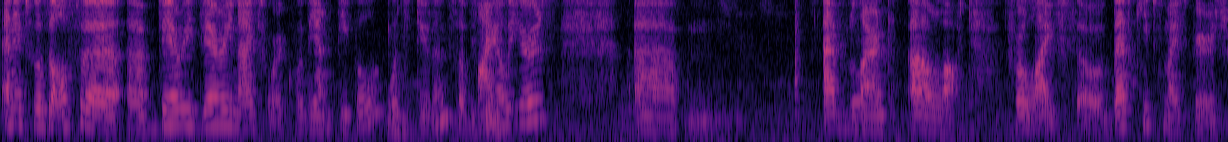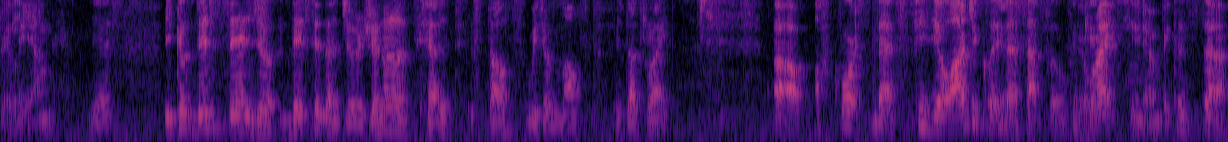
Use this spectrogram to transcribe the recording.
and it was also a, a very, very nice work with young people, with students of Mm-hmm. Okay. final years. Um, I've learned a lot for life, so that keeps my spirit really young. Yes. Because they say your, they said that your general health starts with your mouth. Is that right? Uh, of course, that's physiologically Yes. that's absolutely Okay. right. You know, because uh,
